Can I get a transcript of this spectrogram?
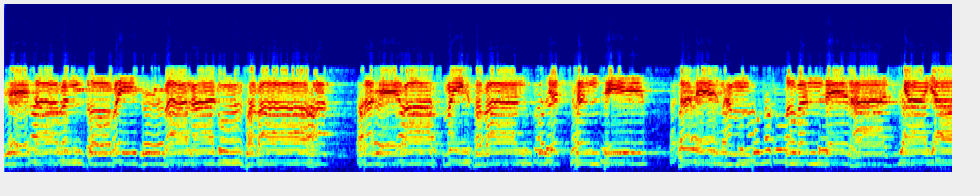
एतावन्तो वै देवानागुं सभाः। स एवास्मै सभान् यच्छन्ति स एनम् सुवन्दे राज्याय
